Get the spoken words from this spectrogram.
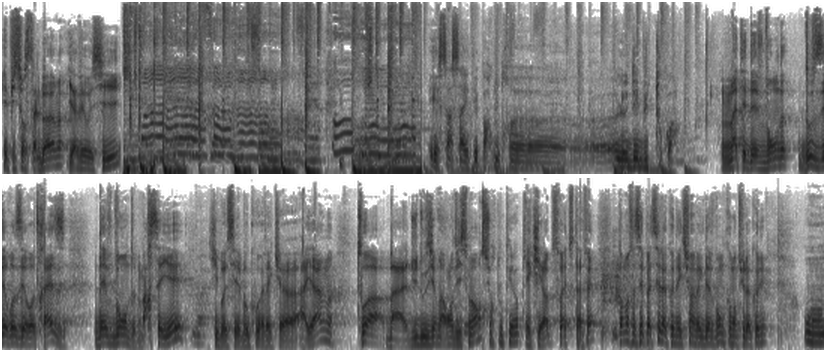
Et puis sur cet album, il y avait aussi Et ça, ça a été par contre euh, le début de tout quoi. Matt et Dave Bond, 120013. Dave Bond, marseillais, qui bossait beaucoup avec euh, IAM. Toi, bah, du 12e arrondissement. Surtout Keops. Et Keops, ouais, tout à fait. Comment ça s'est passé la connexion avec Dave Bond? Comment tu l'as connu? On,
